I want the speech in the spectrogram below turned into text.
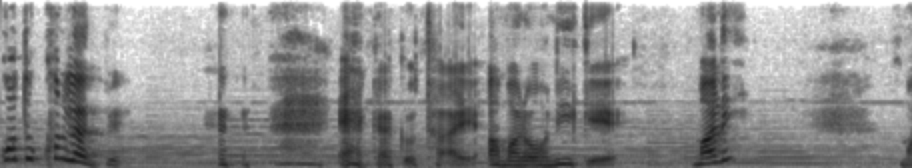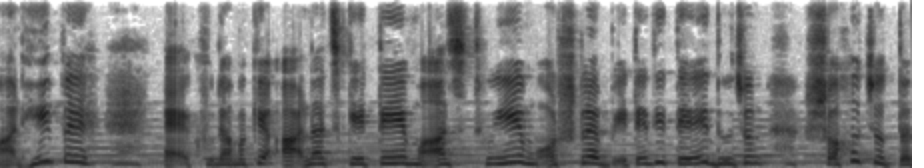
কতক্ষণ লাগবে? একা কোথায়? আমার অনেকে। মানে? মানে এখন আমাকে আনাজ কেটে, মাছ ধুয়ে, মশলা বেটে দিতে দুজন সহযোদ্ধা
